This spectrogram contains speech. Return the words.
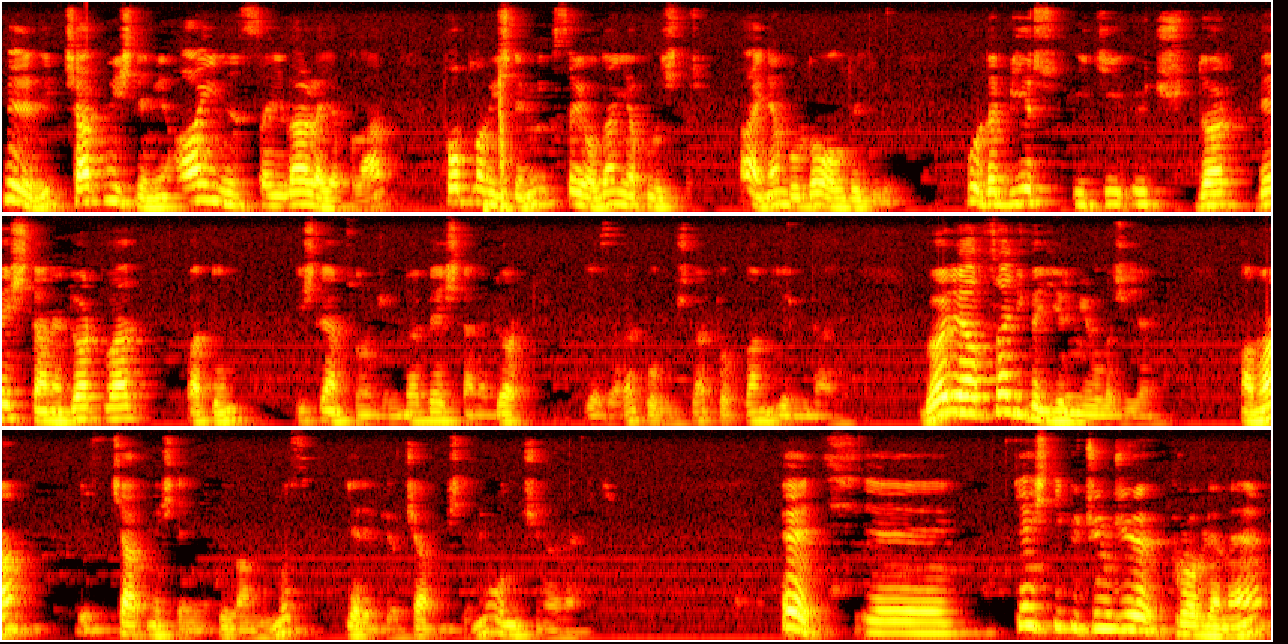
Ne dedik? Çarpma işlemi aynı sayılarla yapılan toplama işleminin kısa yoldan yapılıştır. Aynen burada olduğu gibi. Burada 1, 2, 3, 4, 5 tane 4 var. Bakın işlem sonucunda 5 tane 4 yazarak bulmuşlar. Toplam 20 tane. Böyle yapsaydık da 20'ye ulaşacaktık. Ama biz çarpma işlemini kullanmamız gerekiyor. Çarpma işlemini onun için öğrendik. Evet. E, geçtik üçüncü probleme.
